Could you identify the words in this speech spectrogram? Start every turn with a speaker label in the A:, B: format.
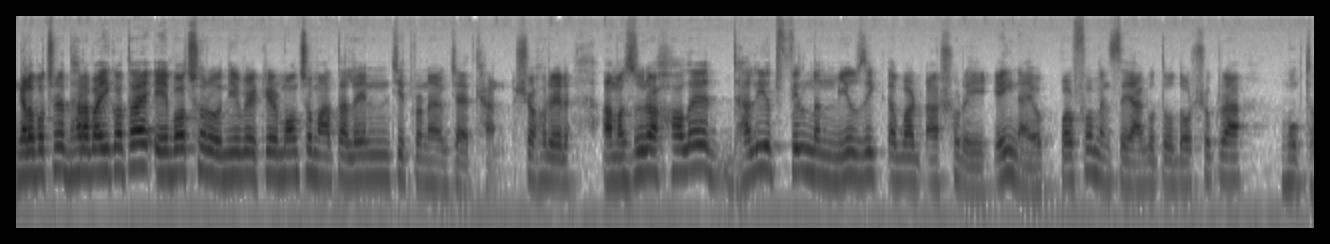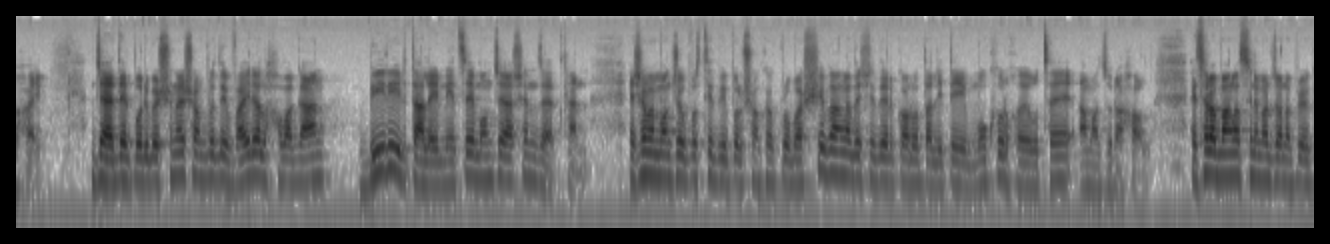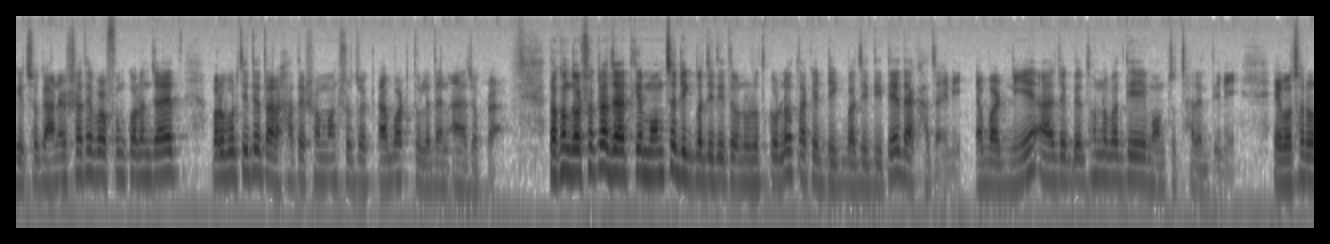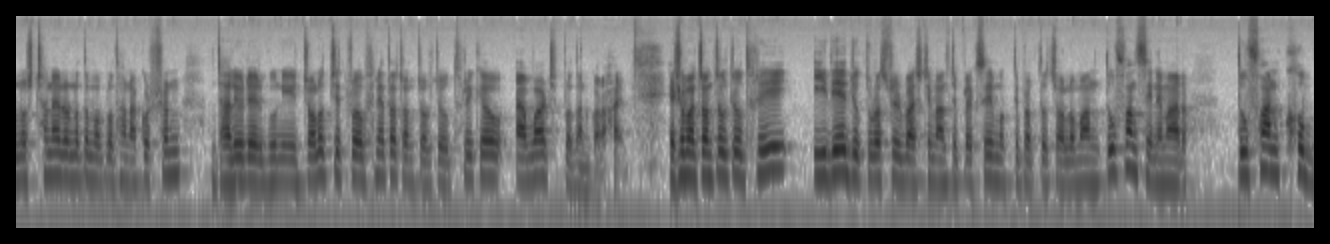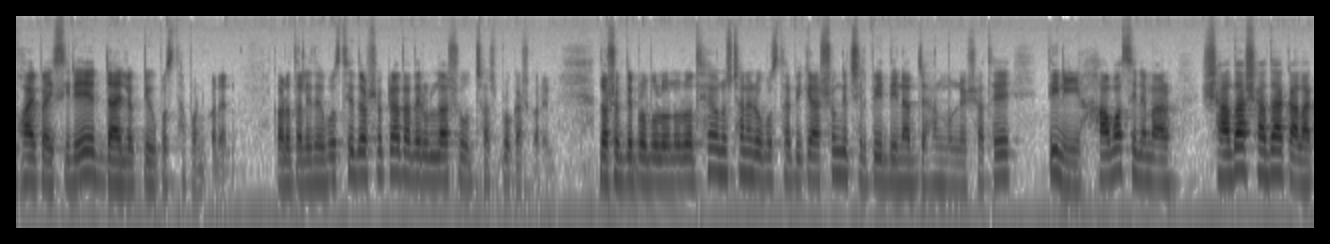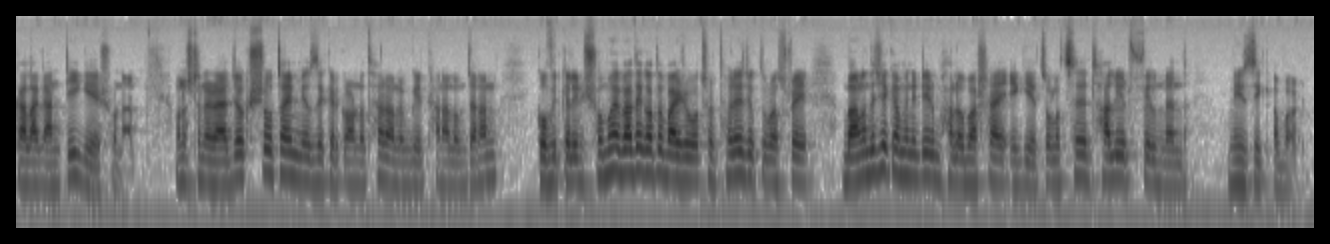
A: গেল বছরের ধারাবাহিকতায় এবছরও নিউ ইয়র্কের মঞ্চ মাতালেন চিত্রনায়ক জায়েদ খান। শহরের আমাজুরা হলে Dhallywood film and music award আসরে এই নায়ক পারফরমেন্সে আগত দর্শকরা মুগ্ধ হয়। জায়দের পরিবেশনায় সম্প্রতি ভাইরাল হওয়া গান বিড়ির তালে নেচে মঞ্চে আসেন জায়েদ খান। এ সময় মঞ্চে উপস্থিত বিপুল সংখ্যক প্রবাসী বাংলাদেশিদের করতালিতে মুখর হয়ে ওঠে আমাজুরা হল এছাড়াও বাংলা সিনেমার জনপ্রিয় কিছু গানের সাথে পারফর্ম করেন জায়েদ। পরবর্তীতে তার হাতে সম্মানসূচক অ্যাওয়ার্ড তুলে দেন আয়োজকরা। তখন দর্শকরা জায়েদকে মঞ্চে ডিগবাজি দিতে অনুরোধ করলেও তাকে ডিগবাজি দিতে দেখা যায়নি। অ্যাওয়ার্ড নিয়ে আয়োজকদের ধন্যবাদ দিয়ে এই মঞ্চ ছাড়েন তিনি। এবছর অনুষ্ঠানের অন্যতম প্রধান আকর্ষণ ঢালিউডের গুণী চলচ্চিত্র অভিনেতা চঞ্চল চৌধুরীকেও অ্যাওয়ার্ড প্রদান করা হয়। এ সময় চঞ্চল চৌধুরী ঈদে যুক্তরাষ্ট্রের বাইশটি মাল্টিপ্লেক্সে মুক্তিপ্রাপ্ত চলমান তুফান সিনেমার তুফান খুব ভয় পাইছি রে ডায়লগটি উপস্থাপন করেন। করতালিতে উপস্থিত দর্শকরা তাদের উল্লাস ও উচ্ছ্বাস প্রকাশ করেন। দর্শকদের প্রবল অনুরোধে অনুষ্ঠানের উপস্থাপিকা সংগীত শিল্পী দিনাত জাহান মুন্নের সাথে তিনি হাওয়া সিনেমার সাদা সাদা কালা কালা গানটি গেয়ে শোনান। অনুষ্ঠানের আয়োজক শো টাইম মিউজিকের কর্ণধার আলমগীর খান আলম জানান, কোভিডকালীন সময় বাদে গত বাইশ বছর ধরে যুক্তরাষ্ট্রে বাংলাদেশি কমিউনিটির ভালোবাসায় এগিয়ে চলেছে Dhallywood film and music award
